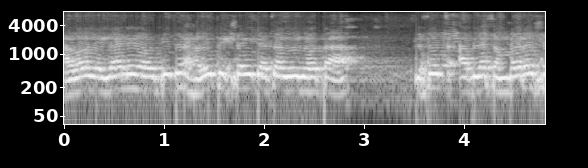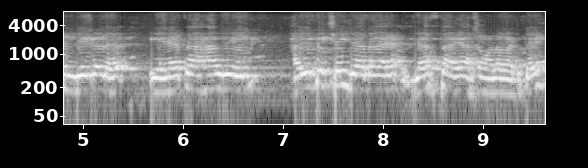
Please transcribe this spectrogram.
हवा वेगाने नव्हती तर हवेपेक्षाही त्याचा वेग होता. तसंच आपल्या संभाराव शिंदेकडे येण्याचा हा वेग हवेपेक्षाही जादा जास्त आहे असं मला वाटतंय.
